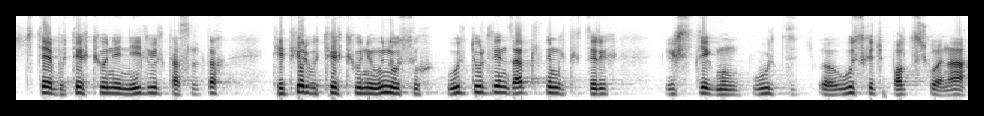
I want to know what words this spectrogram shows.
хүчтэй бүтээгдэхүүний нийлүүл тасалдах, тэдгээр бүтээгдэхүүний үн өсөх, үйлдвэрлэлийн зардал нэмэгдэх зэрэг эрсдлийг мөн үйлдэж үүсгэж болзошгүй байна.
